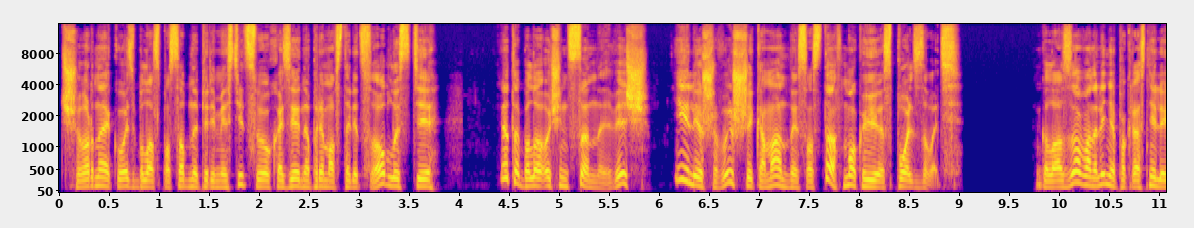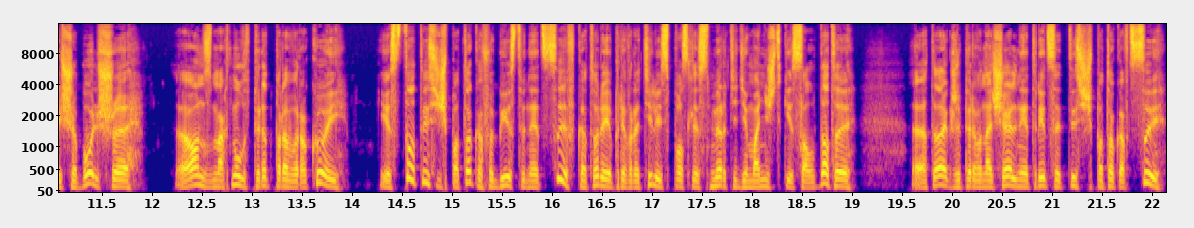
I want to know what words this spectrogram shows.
Черная кость была способна переместить своего хозяина прямо в столицу области. Это была очень ценная вещь, и лишь высший командный состав мог ее использовать. Глаза Ван Линя покраснели еще больше, а он взмахнул вперед правой рукой, и сто тысяч потоков убийственной ци, в которые превратились после смерти демонические солдаты, а также первоначальные 30 тысяч потоков ци,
